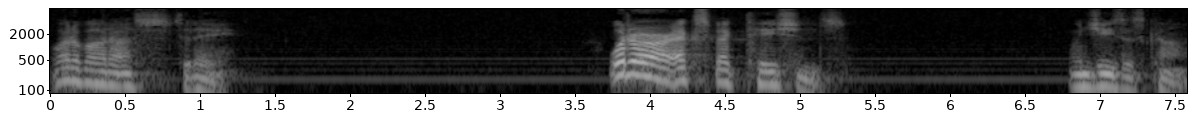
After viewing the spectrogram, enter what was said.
What about us today? What are our expectations when Jesus comes?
